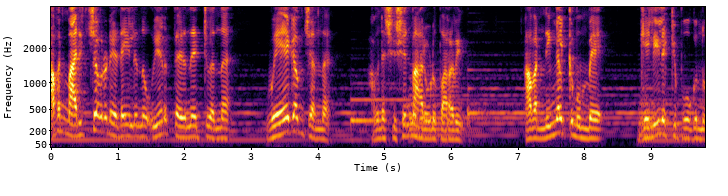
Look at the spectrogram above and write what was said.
അവൻ മരിച്ചവരുടെ ഇടയിൽ നിന്ന് ഉയർത്തെഴുന്നേറ്റു എന്ന് വേഗം ചെന്ന് അവന്റെ ശിഷ്യന്മാരോട് പറവിൻ. അവൻ നിങ്ങൾക്ക് മുമ്പേ ഗലീലയ്ക്ക് പോകുന്നു.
